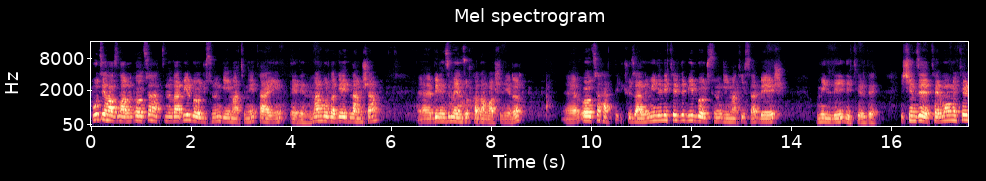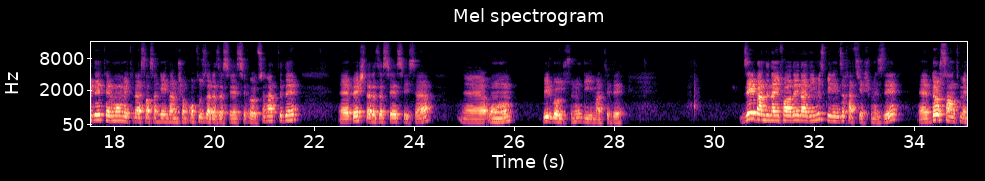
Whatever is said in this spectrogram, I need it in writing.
Bu cihazların ölçü həddini və bir bölgüsünün qiymətini təyin edin. Mən burada qeyd etmişəm. Birinci menzurkadan başlayırıq. Ölçü həddi 250 ml-dir. Bir bölgüsünün qiyməti isə 5 ml-dir. İkinci termometrdir. Termometr əsasən qeyd etmişəm 30 dərəcə Selsi ölçü həddidir. 5 dərəcə Selsi isə e, onun bir bölgüsünün qiymətidir. C bəndindən ifadə elədiyimiz birinci xətkeşimizdir. 4 e, sm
